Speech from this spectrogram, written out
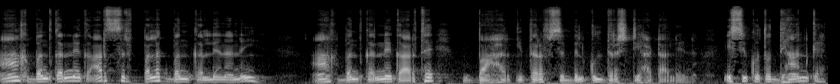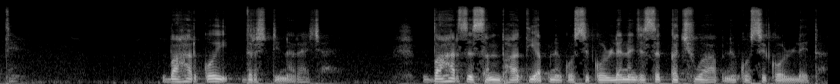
आँख बंद करने का अर्थ सिर्फ़ पलक बंद कर लेना नहीं, आँख बंद करने का अर्थ है बाहर की तरफ़ से बिल्कुल दृष्टि हटा लेना। इसी को तो ध्यान कहते हैं। बाहर कोई दृष्टि न रह जाए। बाहर से संभाती अपने को सिकोड़ लेना, जैसे कछुआ अपने को सिकोड़ लेता।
